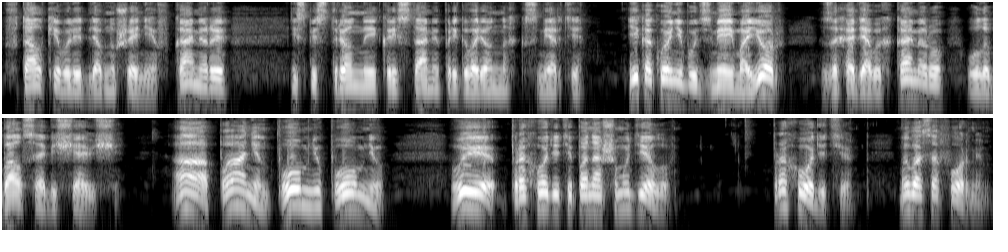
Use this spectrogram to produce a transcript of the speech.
вталкивали для внушения в камеры, испестренные крестами приговоренных к смерти, и какой-нибудь змей-майор — заходя в их камеру, улыбался обещающе. — А, Панин, помню, помню. Вы проходите по нашему делу. — Проходите. Мы вас оформим.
